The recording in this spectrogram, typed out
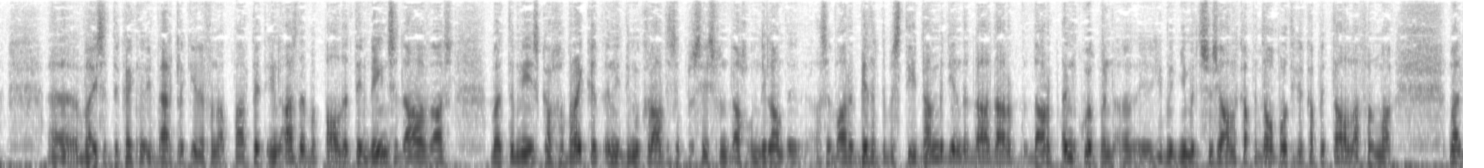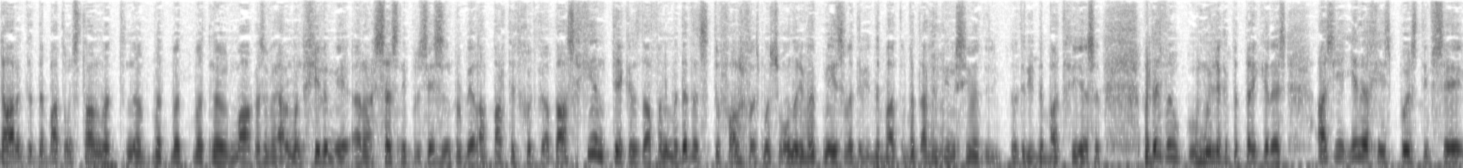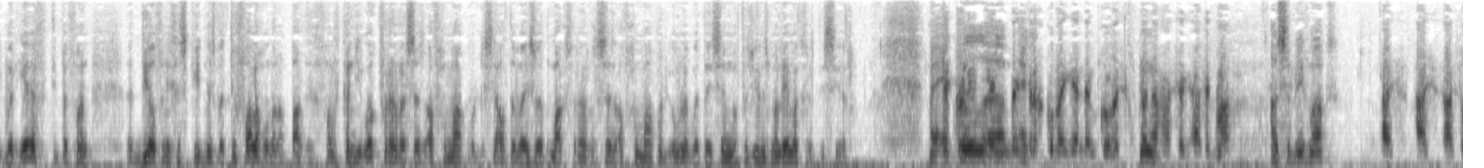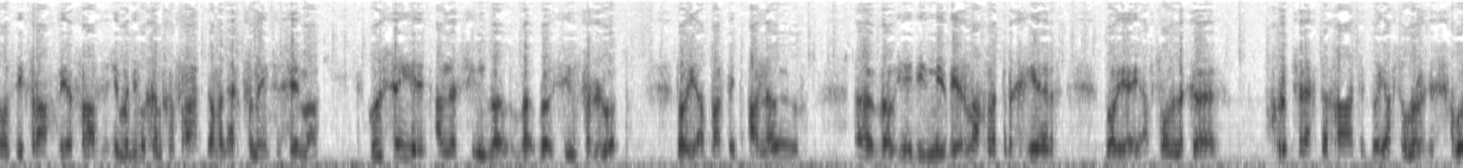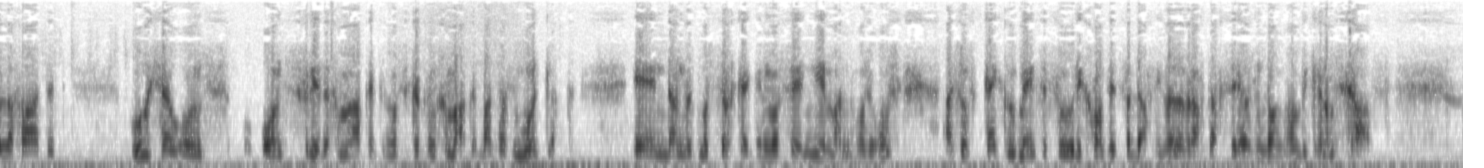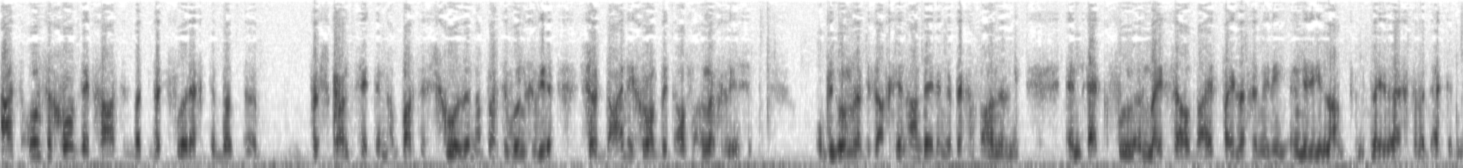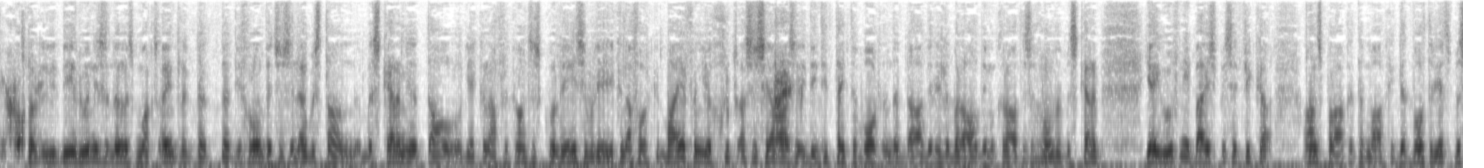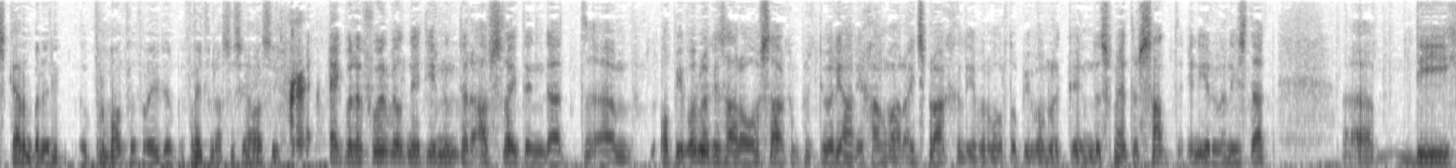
uh wyse te kyk na die werklikhede van apartheid en as daar bepaalde tendense daar was wat 'n mens kan gebruik het in die demokratiese proses vandag om die land as 'n ware beter te bestuur, dan moet jy inderdaad daarop daarop inkoop en uh, jy moet jy moet sosiale kapitaal, politieke kapitaal daarvan maak. Maar daar het 'n debat ontstaan wat nou wat wat wat nou maak asof Herman Giele mee 'n rasis in die proses is en probeer apartheid goedkoop. Daar's geen tekens daarvan nie, maar dit is toevallig was maar so onder die wit mense wat hierdie debat, wit akademici wat wat hierdie debat geheers het. Maar dit is hoe, hoe moeilik dit baie keer is. As jy enigiets positief sê oor enige tipe van 'n deel van die geskiedenis wat toevallig onder apartheid geval het, kan jy ook vir 'n rasis afgemaak word. Dieselfde wyse wat Max vir 'n rasis afgemaak word die oomblik wat hy sê maar vir Julius Malema kritiseer. Maar ek, ek wil um, ek terugkom by een ding kom as vinnig hmm. as ek as ek mag. Asseblief Max. As as as ons die vraag weer vra as jy met die begin gevra het, dan wil ek vir mense sê maar hoe sou jy dit anders sien wou wou, wou sien verloop? Wou jy apartheid aanhou? Uh wou jy die weermag laat regeer? Wou jy afsonderlike groepsregte gehad het? Wou jy afsonderlike skole gehad het? hoe sou ons ons vrede gemaak het en ons skikking gemaak het? Wat was moontlik? En dan moet ons terugkyk en ons sê nee man, ons ons as ons kyk hoe mense voel oor die grondwet vandag, die wille wragtig sê ons moet dan 'n bietjie hom skaaf. As ons 'n grondwet gehad het wat wit voorregte uh, verskans het in aparte skole en aparte woongebiede, sou daardie grondwet al verander gewees het. Op die oomblik is daar geen aanduiding dat dit gaan verander nie en ek voel in my vel baie veilig in hierdie in hierdie land met my regte wat ek in die grond. Die, die ironiese ding is maks eintlik dat dat die grondwet soos hy nou bestaan, beskerm jou taal. Jy kan Afrikaanse skole hê, so wil jy. Jy kan afval baie van jou groepsassosiasie identiteite word inderdaad deur die liberaal-demokratiese grondwet beskerm. Jy hoef nie baie spesifieke aansprake te maak nie. Dit word reeds beskerm binne die verband van vryheid vryheid van assosiasie. Ek wil 'n voorbeeld net hier noem ter afsluiting dat ehm um, op die oomblik is daar 'n hofsaak in Pretoria aan die gang waar uitspraak gelewer word op die oomblik en dis my interessant en ironies dat uh die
